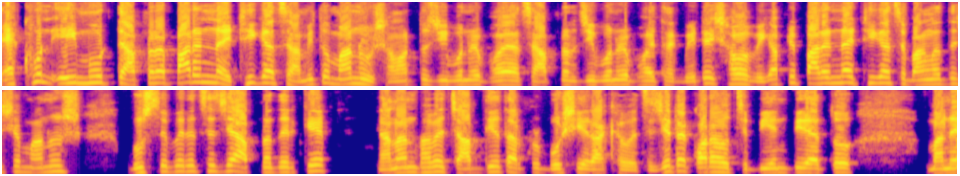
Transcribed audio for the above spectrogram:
এখন এই মুহূর্তে আপনারা পারেন নাই ঠিক আছে আমি তো মানুষ আমার তো জীবনের ভয় আছে আপনার জীবনের ভয় থাকবে এটাই স্বাভাবিক। আপনি পারেন নাই ঠিক আছে বাংলাদেশের মানুষ বুঝতে পেরেছে যে আপনাদেরকে নানানভাবে চাপ দিয়ে তারপর বসিয়ে রাখা হয়েছে। যেটা করা হচ্ছে বিএনপির এত মানে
